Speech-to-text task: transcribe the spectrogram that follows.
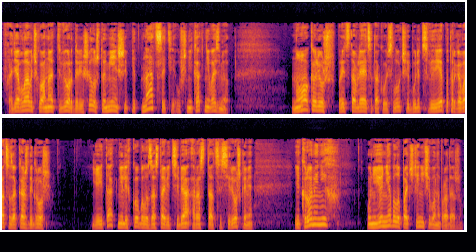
Входя в лавочку, она твердо решила, что меньше пятнадцати уж никак не возьмет. Но, коли уж представляется такой случай, будет свирепо торговаться за каждый грош. Ей так нелегко было заставить себя расстаться с сережками, и кроме них у нее не было почти ничего на продажу.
